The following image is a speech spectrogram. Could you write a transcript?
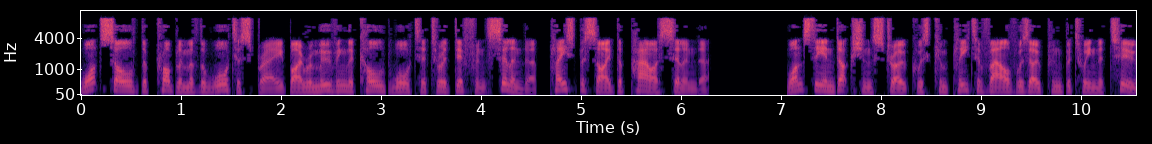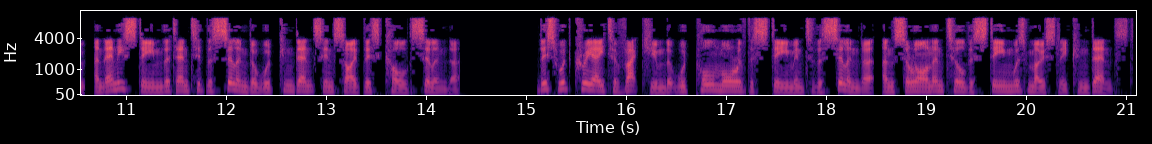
Watt solved the problem of the water spray by removing the cold water to a different cylinder, placed beside the power cylinder. Once the induction stroke was complete a valve was opened between the two, and any steam that entered the cylinder would condense inside this cold cylinder. This would create a vacuum that would pull more of the steam into the cylinder, and so on until the steam was mostly condensed.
